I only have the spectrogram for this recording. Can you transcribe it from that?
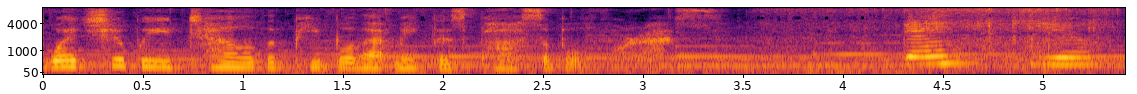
What should we tell the people that make this possible for us? you.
